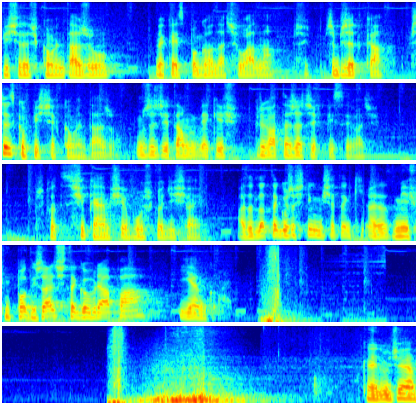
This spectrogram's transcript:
Piszcie też w komentarzu, jaka jest pogoda, czy ładna, czy, czy brzydka. Wszystko wpiszcie w komentarzu. Możecie tam jakieś prywatne rzeczy wpisywać. Na przykład sikałem się w łóżko dzisiaj. A to dlatego, że śnił mi się ten e, Mieliśmy podgrzać tego wrapa i jem go. Okej, ludzie.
